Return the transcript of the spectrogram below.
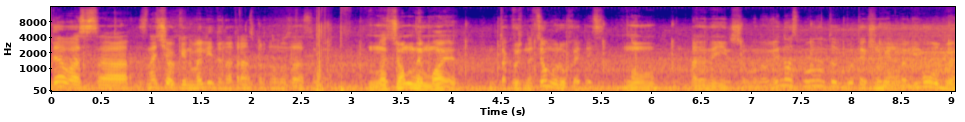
Де у вас е, значок інваліда на транспортному засобі? На цьому немає. Ну так ви ж на цьому рухаєтесь, Ну, а не на іншому. Ну він у вас повинен тут бути, якщо ви інвалід. буде.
